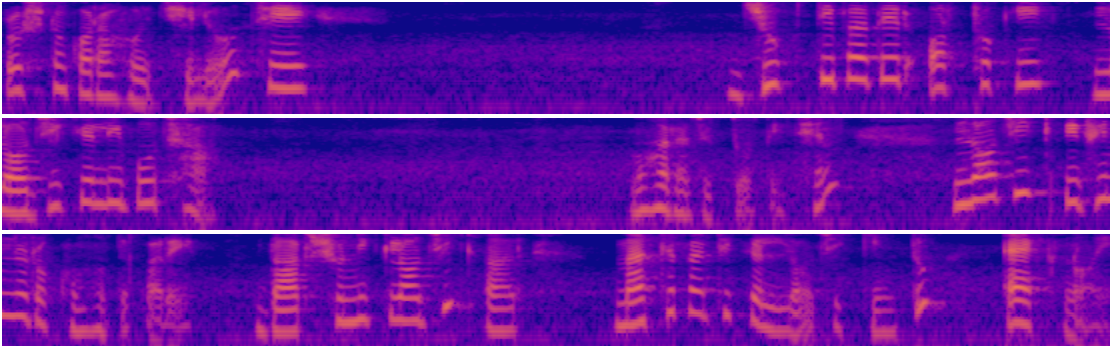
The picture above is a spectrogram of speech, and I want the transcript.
প্রশ্ন করা হয়েছিল যে, যুক্তিবাদের অর্থ কি লজিক্যালি বোঝা? মহারাজ উত্তর দিচ্ছেন লজিক বিভিন্ন রকম হতে পারে। দার্শনিক লজিক আর ম্যাথমেটিক্যাল লজিক কিন্তু এক নয়।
